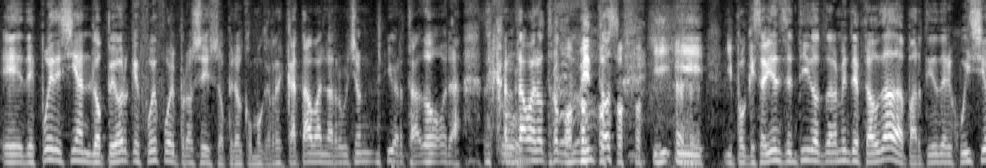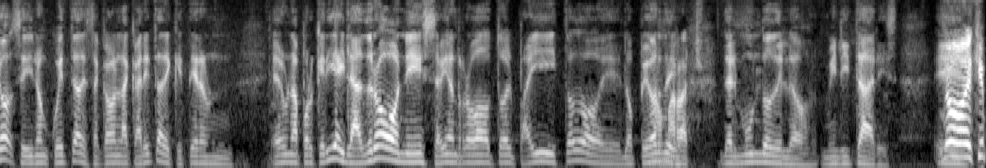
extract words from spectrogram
eh, después decían lo peor que fue fue el proceso, pero como que rescataban la revolución libertadora, rescataban otros momentos y, y- y porque se habían sentido totalmente defraudadas a partir del juicio, se dieron cuenta, le sacaron la careta de que era, un- era una porquería y ladrones, se habían robado todo el país, todo eh, lo peor de- del mundo de los militares. Eh, No, es que,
